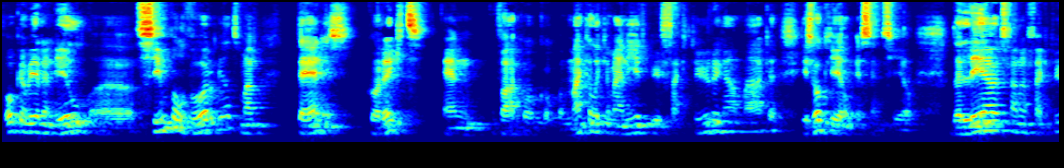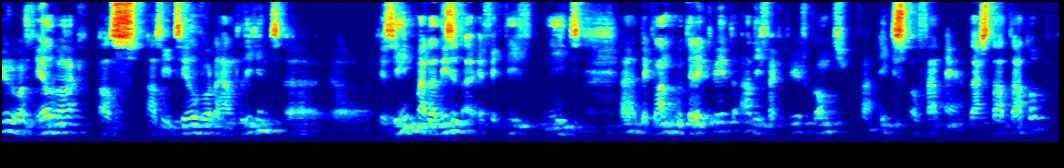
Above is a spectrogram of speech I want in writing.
ook weer een heel uh, simpel voorbeeld, maar tijdig, correct en vaak ook op een makkelijke manier uw facturen gaan maken, is ook heel essentieel. De layout van een factuur wordt heel vaak als, als iets heel voor de hand liggend uh, uh, gezien, maar dat is het effectief niet. Uh, de klant moet direct weten, ah, die factuur komt van X of van Y. Daar staat dat op.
